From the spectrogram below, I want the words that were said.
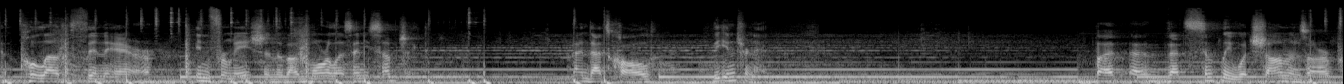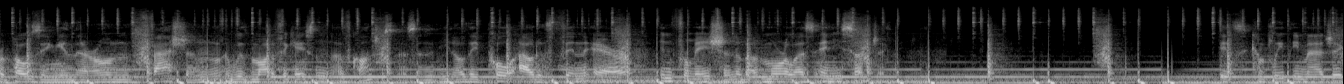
and pull out of thin air information about more or less any subject. And that's called the internet. But uh, that's simply what shamans are proposing in their own fashion with modification of consciousness. And, you know, they pull out of thin air information about more or less any subject. It's completely magic.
